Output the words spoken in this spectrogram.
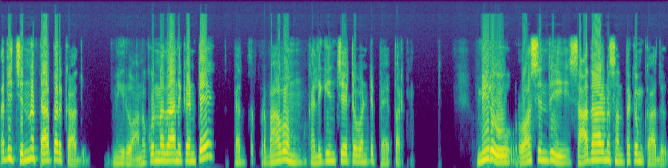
అది చిన్న పేపర్ కాదు. మీరు అనుకున్న దానికంటే పెద్ద ప్రభావం కలిగించేటువంటి పేపర్. మీరు రాసింది సాధారణ సంతకం కాదు.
